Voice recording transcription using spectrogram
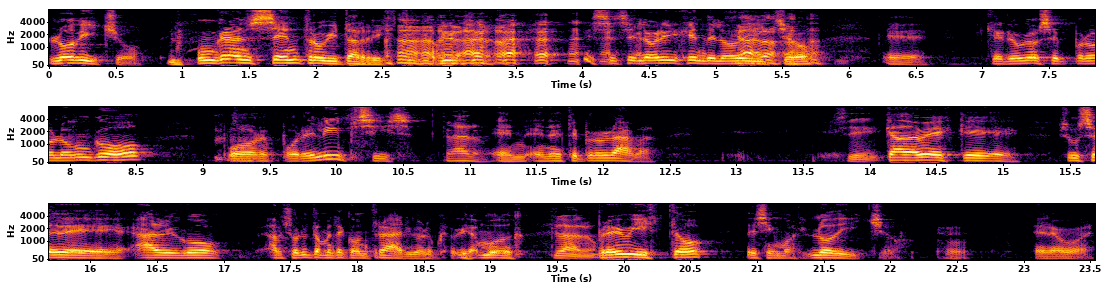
lo dicho, un gran centro guitarrístico. Ese es el origen de lo Claro. dicho, eh, que luego se prolongó por, por elipsis Claro. en, en este programa. Sí. Cada vez que sucede algo absolutamente contrario a lo que habíamos Claro. previsto, decimos lo dicho. ¿eh? Pero bueno.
